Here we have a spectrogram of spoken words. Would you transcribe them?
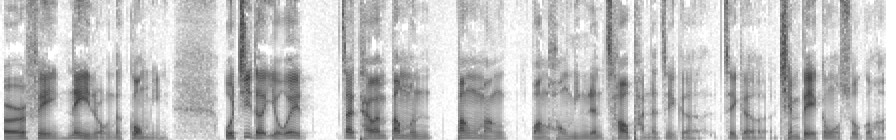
而非内容的共鸣。我记得有位在台湾帮忙帮忙。网红名人操盘的这个这个前辈跟我说过哈，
